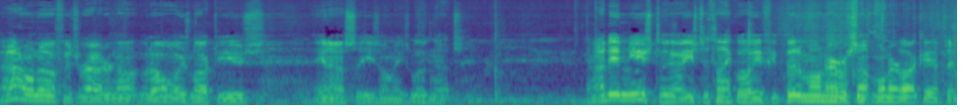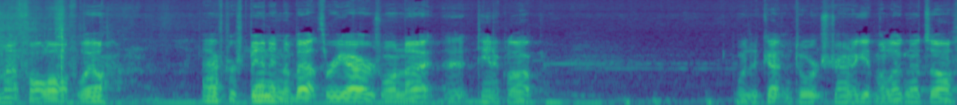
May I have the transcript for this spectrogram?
I don't know if it's right or not, but I always like to use NICs on these lug nuts. And I didn't used to. I used to think, well, if you put them on there with something on there like that, they might fall off. Well, after spending about three hours one night at 10 o'clock with a cutting torch trying to get my lug nuts off.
